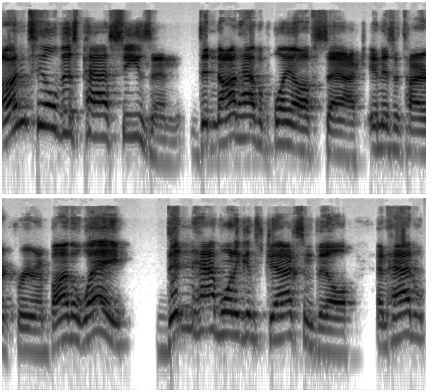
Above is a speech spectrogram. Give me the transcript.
until this past season, did not have a playoff sack in his entire career. And by the way, didn't have one against Jacksonville and had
